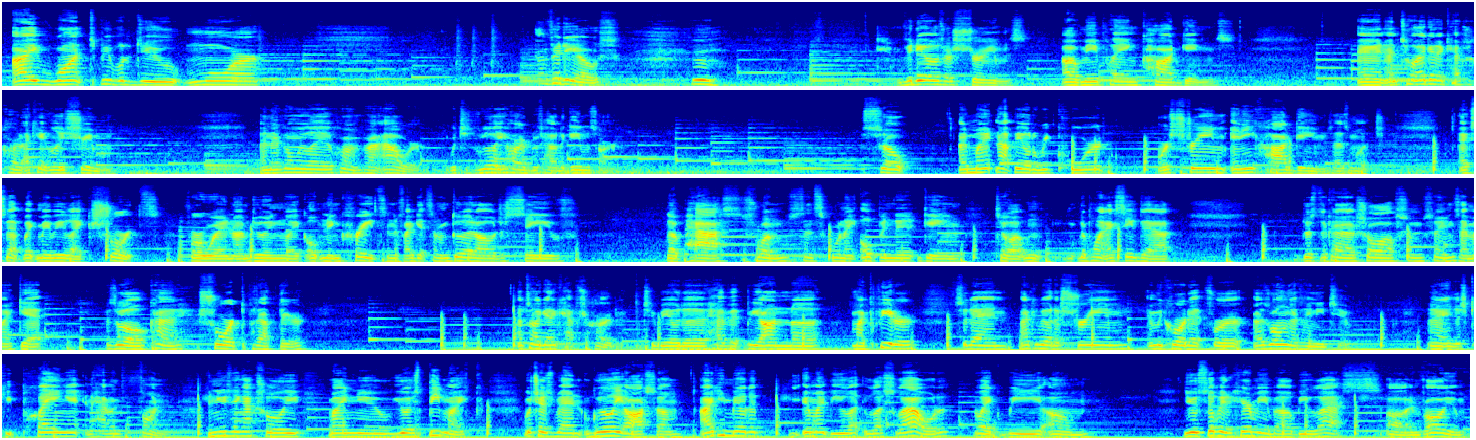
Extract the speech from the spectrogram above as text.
I want to be able to do more videos videos or streams of me playing COD games. And until I get a capture card, I can't really stream them. And I can only play them for an hour, which is really hard with how the games are. so I might not be able to record or stream any COD games as much. Except like maybe like shorts for when I'm doing like opening crates and if I get something good I'll just save the past from since when I opened the game to uh, the point I saved it at. Just to kind of show off some things I might get. It's a little kind of short to put out there. Until I get a capture card to be able to have it be on uh, my computer so then I can be able to stream and record it for as long as I need to. And I just keep playing it and having fun. And using actually my new USB mic, which has been really awesome. I can be able to, it might be le- less loud, like be, um, you'll still be able to hear me, but it'll be less uh, in volume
